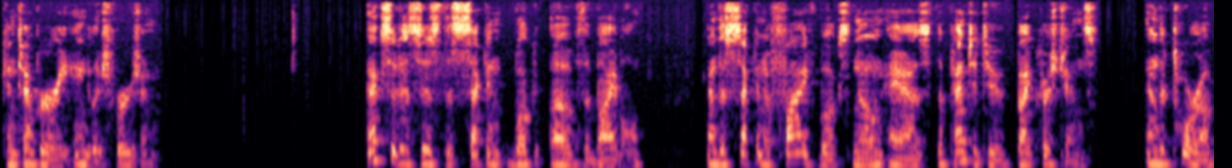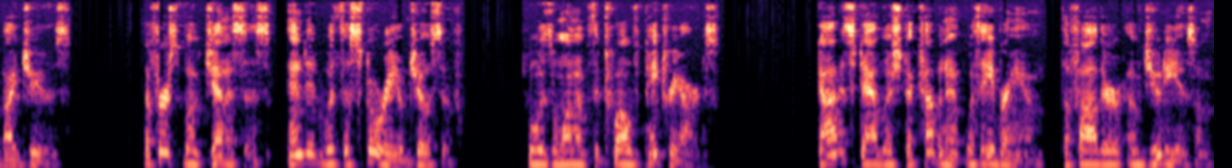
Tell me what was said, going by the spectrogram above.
Contemporary English Version. Exodus is the second book of the Bible, and the second of five books known as the Pentateuch by Christians and the Torah by Jews. The first book, Genesis, ended with the story of Joseph, who was one of the twelve patriarchs. God established a covenant with Abraham, the father of Judaism,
